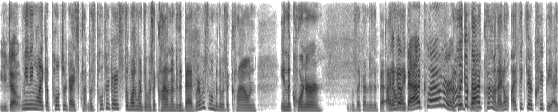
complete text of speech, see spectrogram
You don't. Meaning like a poltergeist. Cl- was poltergeist the one where there was a clown under the bed? Where was the one where there was a clown in the corner? It was like under the bed. I like don't a like. bad clown or a I don't like a clown? bad clown. I don't. I think they're creepy. I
